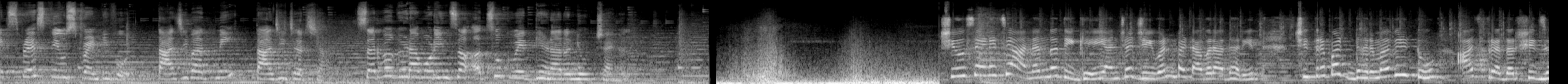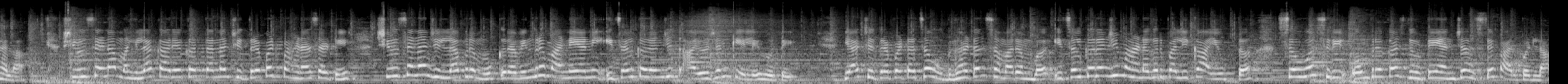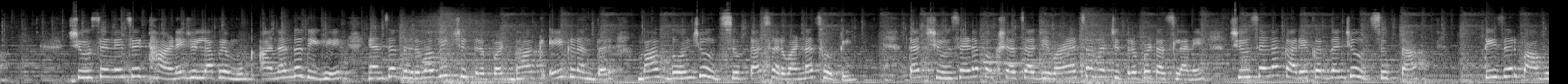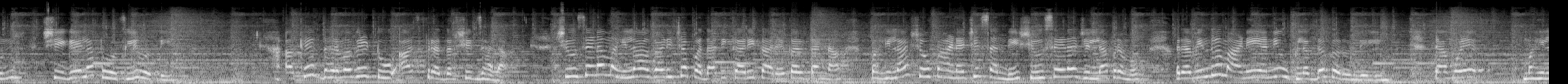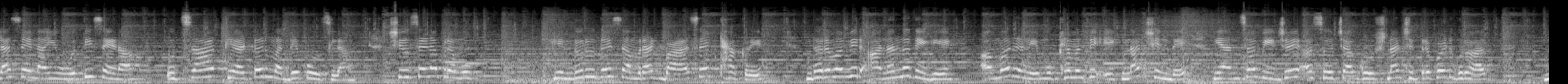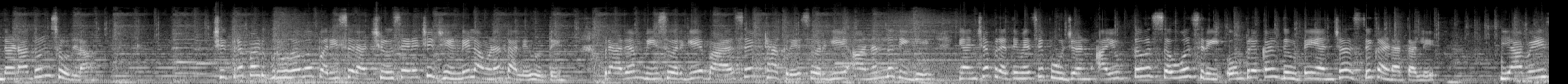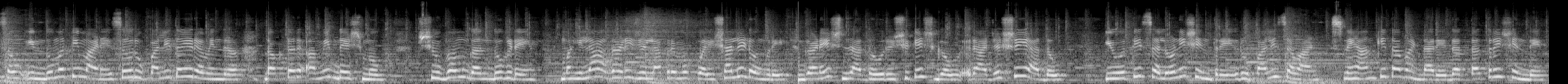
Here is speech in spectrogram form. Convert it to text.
Express news twenty four. ताजी बातमी ताजी चर्चा. सर्व घडामोडींचा अचूक वेध घेणारं न्यूज चॅनल. शिवसेनेचे आनंद दिघे यांच्या जीवनपटावर आधारित चित्रपट धर्मवीर टू आज प्रदर्शित झाला. शिवसेना महिला कार्यकर्त्यांना चित्रपट पाहण्यासाठी शिवसेना जिल्हा प्रमुख रवींद्र माने यांनी इचलकरंजीत आयोजन केले होते. या चित्रपटाचा उद्घाटन समारंभ इचलकरंजी महानगरपालिका आयुक्त सौ श्री ओमप्रकाश दुटे यांच्या हस्ते पार पडला. शिवसेनेचे ठाणे जिल्हा प्रमुख आनंद दिघे यांचा धर्मवीर चित्रपट भाग एक नंतर भाग दोनची उत्सुकता सर्वांनाच होती. त्यात शिवसेना पक्षाचा जिव्हाळ्याचा हा चित्रपट असल्याने शिवसेना कार्यकर्त्यांची उत्सुकता ती जर पाहून शिगेला पोहोचली होती. अखेर धर्मवीर टू आज प्रदर्शित झाला. शिवसेना महिला आघाडीच्या पदाधिकारी कार्यकर्त्यांना पहिला शो पाहण्याची संधी शिवसेना जिल्हाप्रमुख रवींद्र माने यांनी उपलब्ध करून दिली. त्यामुळे महिला सेना युवती सेना उत्साहात थिएटरमध्ये पोहोचला शिवसेना प्रमुख हिंदू हृदय सम्राट बाळासाहेब ठाकरे धर्मवीर आनंद दिघे अमर रहे मुख्यमंत्री एकनाथ शिंदे यांचा विजय असोच्या घोषणा चित्रपटगृहात दणादून सोडला. चित्रपटगृह व परिसरात शिवसेनेचे झेंडे लावण्यात आले होते. प्रारंभी स्वर्गीय बाळासाहेब ठाकरे स्वर्गीय आनंद दिघे यांच्या प्रतिमेचे पूजन आयुक्त व सौ श्री ओमप्रकाश देवटे यांच्या हस्ते करण्यात आले. यावेळी सौ इंदुमती माने सौ रुपालीताई रवींद्र डॉक्टर अमित देशमुख शुभम गंदुगडे महिला आघाडी जिल्हा प्रमुख वैशाली डोंगरे गणेश जाधव ऋषिकेश गौड राजश्री यादव युवती सलोनी शिंत्रे रुपाली चव्हाण स्नेहांकिता भंडारे दत्तात्रय शिंदे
